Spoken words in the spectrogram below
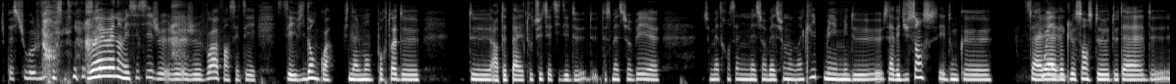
je sais pas si tu vois où je veux en venir. Ouais, ouais, non, mais si, si, je, je, je vois. Enfin, c'était évident, quoi, finalement, pour toi de. de... Alors, peut-être pas tout de suite cette idée de, de, de se masturber, euh, de mettre en scène une masturbation dans un clip, mais, mais de... ça avait du sens. Et donc, euh, Ça allait avec le sens de, de ta de,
